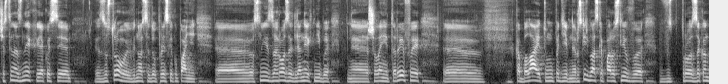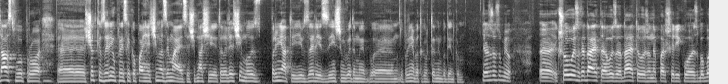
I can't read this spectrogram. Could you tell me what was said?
частина з них якось е, з острогою відноситься до українських компаній. Е, Основні загрози для них ніби е, шалені тарифи, е, кабала і тому подібне. Розкажіть, будь ласка, пару слів про законодавство, про що таке взагалі українська компанія, чим вона займається, щоб наші телеглядачі могли порівняти її взагалі з іншими видами управління багатоквартирним будинком. Я зрозумів. Е, Якщо ви згадаєте, а ви згадаєте, ви вже не перший рік в ОСББ,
